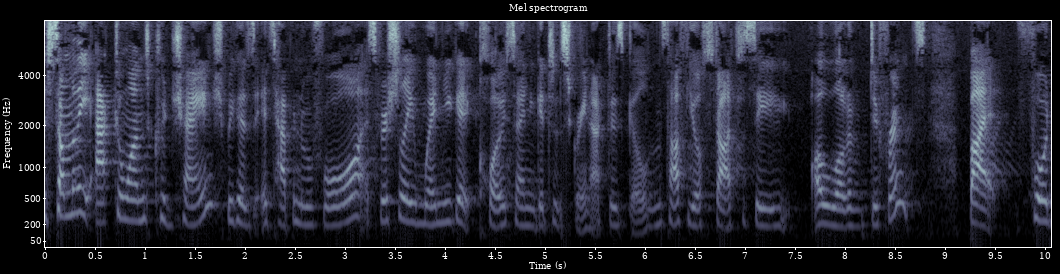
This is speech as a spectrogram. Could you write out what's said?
some of the actor ones could change because it's happened before. Especially when you get closer and you get to the Screen Actors Guild and stuff, you'll start to see a lot of difference. But for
